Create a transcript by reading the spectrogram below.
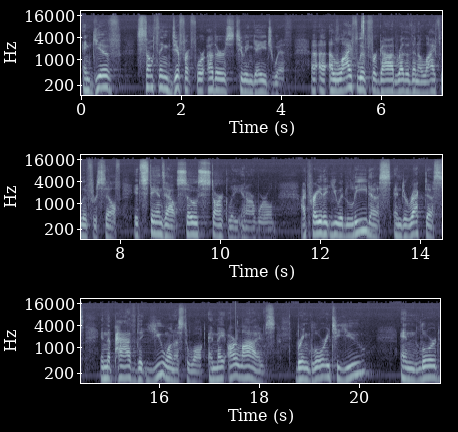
and give something different for others to engage with. A, a, life lived for God rather than a life lived for self. It stands out so starkly in our world. I pray that you would lead us and direct us in the path that you want us to walk. And may our lives bring glory to you and, Lord,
